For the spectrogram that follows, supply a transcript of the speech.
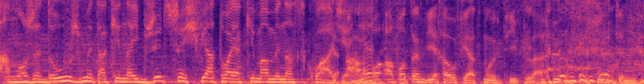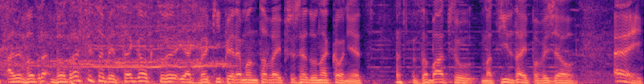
a może dołóżmy takie najbrzydsze światła, jakie mamy na składzie, A, nie? po, a potem wjechał Fiat Multipla. Ale wyobra- wyobraźcie sobie tego, który jak w ekipie remontowej przyszedł na koniec, zobaczył Matiza i powiedział Ej,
